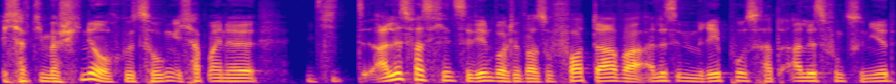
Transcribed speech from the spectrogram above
Ich habe die Maschine hochgezogen, ich habe meine, die, alles, was ich installieren wollte, war sofort da, war alles in den Repos, hat alles funktioniert.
